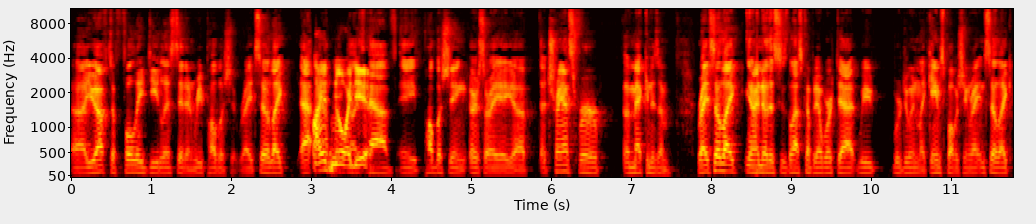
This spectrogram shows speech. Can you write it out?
Uh, you have to fully delist it and republish it, right? So, like, I had no idea. Have a publishing or sorry, a, uh, a transfer mechanism, right? So, like, you know, I know this is the last company I worked at. We were doing like games publishing, right? And so, like,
